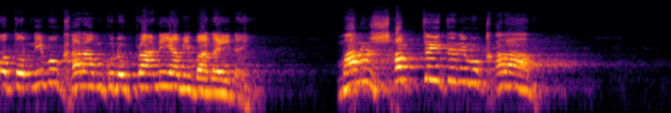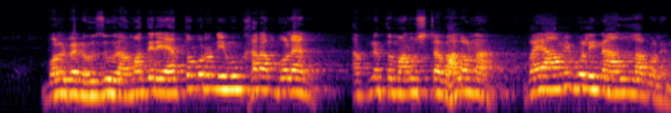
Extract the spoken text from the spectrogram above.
মতো নিমুখ হারাম কোনো প্রাণী আমি বানাই নাই। মানুষ সবচেয়ে নিমুখ হারাম। বলবেন, হুজুর, আমাদের এত বড় নিমুখ খারাপ বলেন, আপনি তো মানুষটা ভালো না। ভাই, আমি বলি না, আল্লাহ বলেন।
